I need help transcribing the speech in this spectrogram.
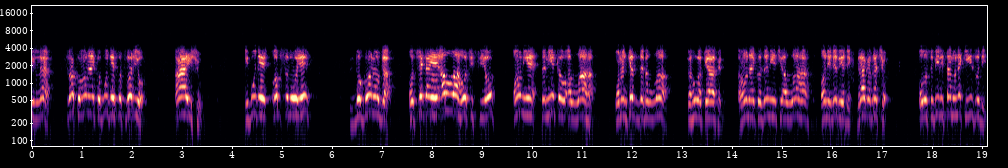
لِلَّهِ Svako onaj ko bude potvorio Aishu i bude opsovo je zbog onoga od čega je Allah očistio, on je zanijekao Allaha. وَمَنْ كَذَّبَ اللَّهِ فَهُوَ كَافِرٌ a onaj ko zanijeće Allaha, on je nevjernik. Draga braćo, ovo su bili samo neki izvodi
